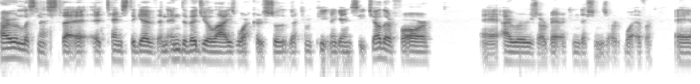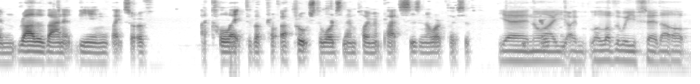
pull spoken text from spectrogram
powerlessness that it, it tends to give and individualize workers so that they're competing against each other for uh, hours or better conditions or whatever, um, rather than it being like sort of a collective appro- approach towards the employment practices in a workplace. Yeah, no, I, I love the way you've set that up.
